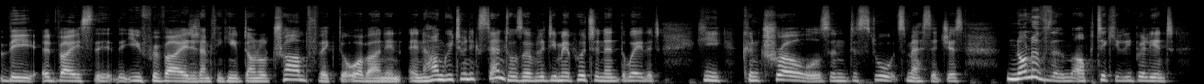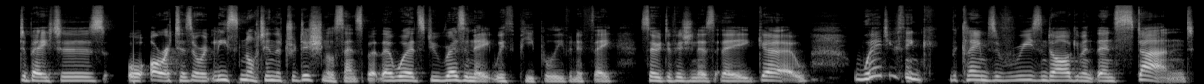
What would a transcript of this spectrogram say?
the advice that, that, you've provided. I'm thinking of Donald Trump, Viktor Orban in, in Hungary, to an extent, also Vladimir Putin, and the way that he controls and distorts messages. None of them are particularly brilliant debaters or orators, or at least not in the traditional sense, but their words do resonate with people, even if they sow division as they go. Where do you think the claims of reasoned argument then stand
